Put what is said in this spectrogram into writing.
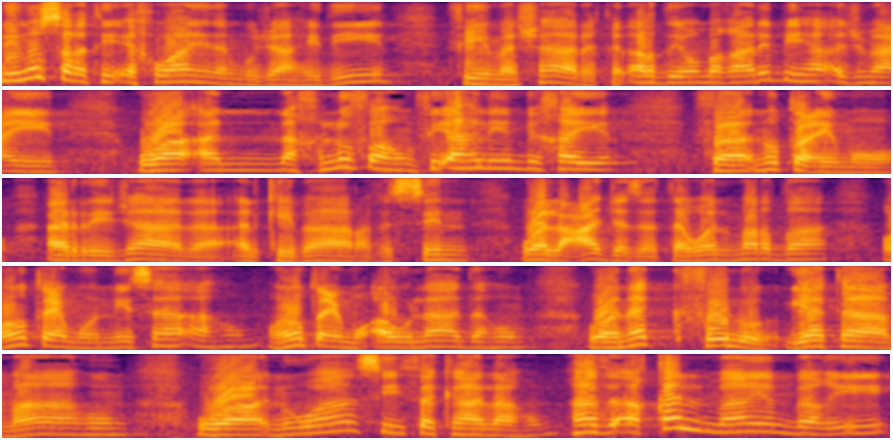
لنصرة إخواننا المجاهدين في مشارق الأرض ومغاربها أجمعين وأن نخلفهم في أهلهم بخير. فنطعم الرجال الكبار في السن والعجزة والمرضى ونطعم نساءهم ونطعم أولادهم ونكفل يتاماهم ونواسي ثكالاهم هذا أقل ما ينبغي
